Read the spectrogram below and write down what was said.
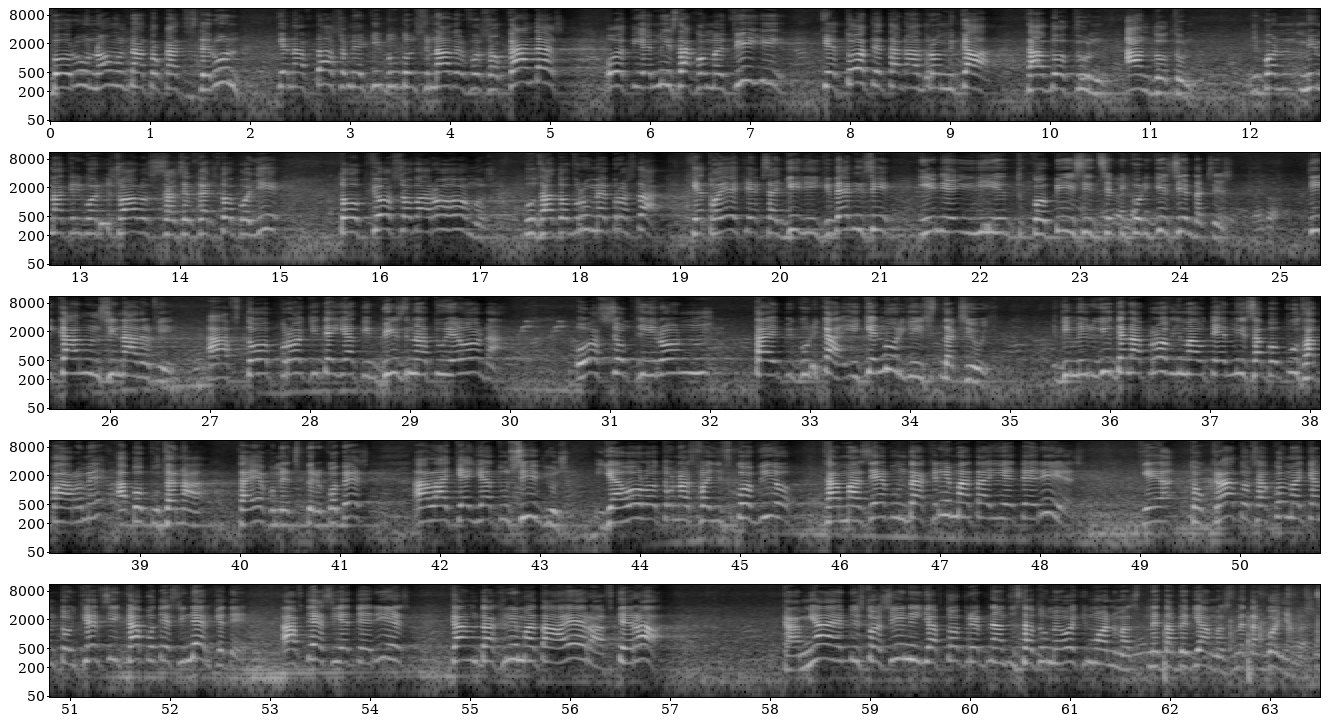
Μπορούν όμως να το καθυστερούν και να φτάσουμε εκεί που είπε ο συνάδελφος ο Κάντας ότι εμείς θα έχουμε φύγει και τότε τα αναδρομικά θα δοθούν, αν δοθούν. Λοιπόν, μη μακρηγορήσω άλλο, σας ευχαριστώ πολύ Το πιο σοβαρό όμως που θα το βρούμε μπροστά και το έχει εξαγγείλει η κυβέρνηση είναι η ιδιωτικοποίηση της επικουρικής σύνταξης. Τι κάνουν συνάδελφοι; Αυτό πρόκειται για την πίσνα του αιώνα. Όσο πληρώνουν τα επικουρικά, οι καινούργιοι συνταξιούχοι. Δημιουργείται ένα πρόβλημα ότι εμείς από πού θα πάρουμε, από πουθενά θα έχουμε τις περικοπές, αλλά και για τους ίδιους, για όλο τον ασφαλιστικό βίο θα μαζεύουν τα χρήματα οι εταιρείες. Και το κράτος ακόμα και αν τον χεύσει κάποτε συνέρχεται. Αυτές οι εταιρείες κάνουν τα χρήματα αέρα, φτερά. Καμιά εμπιστοσύνη, γι' αυτό πρέπει να αντισταθούμε όχι μόνο μας, με τα παιδιά μας, με τα γκόνια μας.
